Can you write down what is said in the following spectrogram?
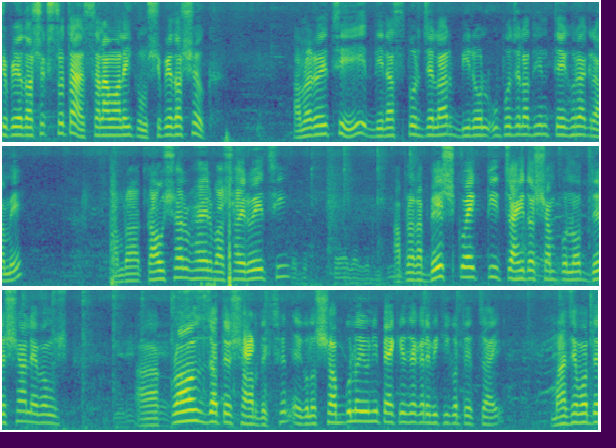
সুপ্রিয় দর্শক শ্রোতা, আসসালামু আলাইকুম। সুপ্রিয় দর্শক, আমরা রয়েছি দিনাজপুর জেলার বিরল উপজেলাধীন তেঘোড়া গ্রামে। আমরা কাউসার ভাইয়ের বাসায় রয়েছি। আপনারা বেশ কয়েকটি চাহিদা সম্পন্ন দেশাল এবং ক্রস জাতের সার দেখছেন। এগুলো সবগুলোই উনি প্যাকেজ আকারে বিক্রি করতে চায়, মাঝে মধ্যে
